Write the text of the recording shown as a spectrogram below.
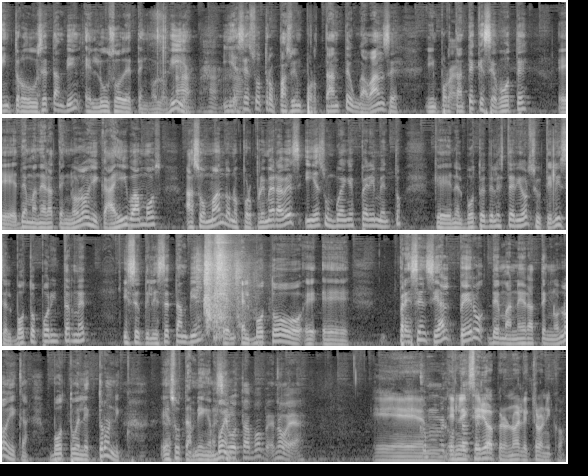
introduce también el uso de tecnología. Ajá, y ajá. ese es otro paso importante, un avance importante que se vote eh, de manera tecnológica. Ahí vamos asomándonos por primera vez y es un buen experimento que en el voto del exterior se utilice el voto por internet y se utilice también el, el voto eh, eh, presencial, pero de manera tecnológica, voto electrónico. Eso también es Así bueno. votás vos, no vea. Eh, ¿Cómo me en el exterior, pero no electrónico.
